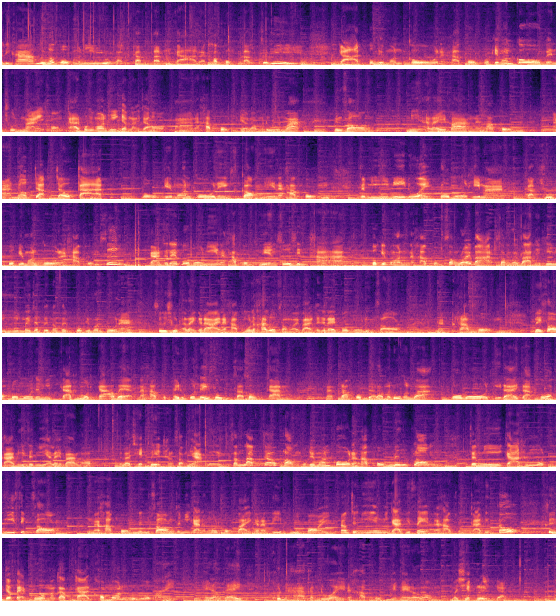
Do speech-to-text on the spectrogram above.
วัสดีครับนุกกับผมวันนี้อยู่กับกับตันการดนะครับผมกับเจ้านี่การ์ดโปเกมอนโกนะครับผมโปเกมอนโกเป็นชุดใหม่ของการ์ดโปเกมอนที่กำลังจะออกมานะครับผมเดี๋ยวเรามาดูกันว่าหนึ่งซองมีอะไรบ้างนะครับผมอ่านอกจากเจ้าการ์ดโปเกมอนโกในกล่องนี้นะครับผมจะมีนี่ด้วยโปรโมที่มากับชุดโปเกมอนโกนะครับผมซึ่งการจะได้โปรโมนี้นะครับผมเพียงซื้อสินค้า โปเกมอนนะครับผม 200 บาท 200 บาทในที่นี้ไม่จำเป็นต้องเป็นโปเกมอนโกนะ ซื้อชุดอะไรก็ได้นะครับ มูลค่ารวม 200 บาทก็จะได้โปรโม1ซองนะครับผม ในซองโปรโมจะมีการ์ดทั้งหมด 9 แบบนะครับ ผมให้ทุกคนได้สุ่มสะสมกันนะครับผมเดี๋ยวเรามาดูกันว่าโปรโมที่ได้จากตัวการนี้จะมีอะไรบ้างเนาะเดี๋ยวเราเช็คเดททั้ง 2 อย่างเลยสำหรับเจ้ากล่องโปเกมอนโกนะครับผม 1 กล่อง จะมีการ์ดทั้งหมด 20 ซองนะครับผม1ซองจะมีการทั้งหมด 6 ใบการันตีมีฟอยนอกจากนี้ยังมีการดพิเศษนะครับการดดิโต้ซึ่งจะแฝงตัวมากับการ์ดคอมมอนทั่วไป ให้เราได้ค้นหากันด้วยนะครับผมยังไงเราลองมาเช็คเรทกัน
